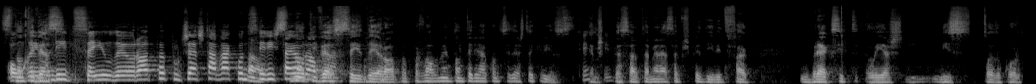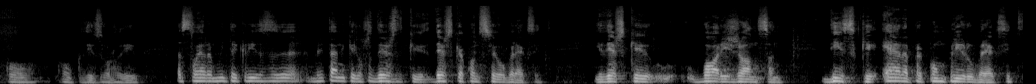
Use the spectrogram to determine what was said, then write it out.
se Ou o Reino Unido saiu da Europa porque já estava a acontecer não, isto à Europa. Se não tivesse saído da Europa, provavelmente não teria acontecido esta crise. Sim, Temos sim. que pensar também nessa perspectiva. E, de facto, o Brexit, aliás, nisso estou de acordo com, com o que diz o Rodrigo, acelera muito a crise britânica. Eles, desde que, desde que aconteceu o Brexit e desde que o Boris Johnson disse que era para cumprir o Brexit,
